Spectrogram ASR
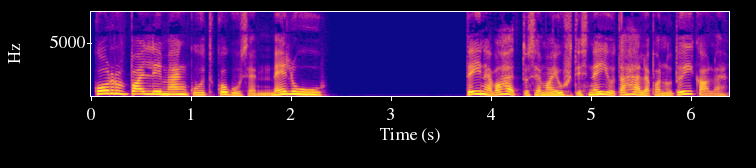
korvpallimängud, kogu see melu. teine vahetusema juhtis neiu tähelepanu tõigale,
